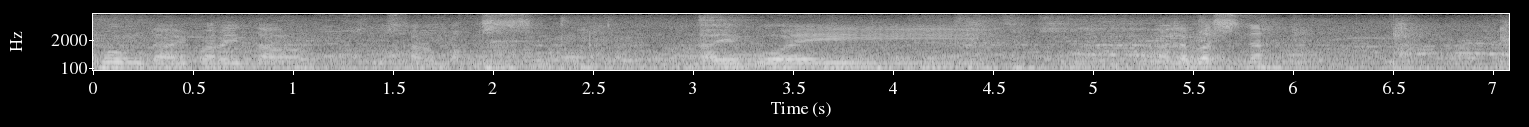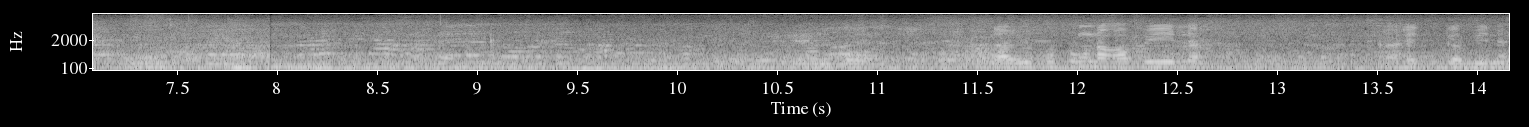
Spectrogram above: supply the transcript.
Ayan po, dami pa rin tao sa Starbucks. Tayo po ay palabas na. Dami po pong nakapila. Kahit gabi na.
